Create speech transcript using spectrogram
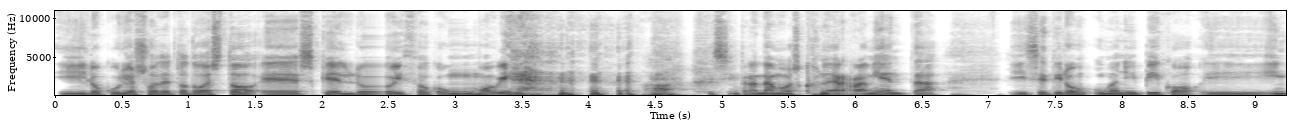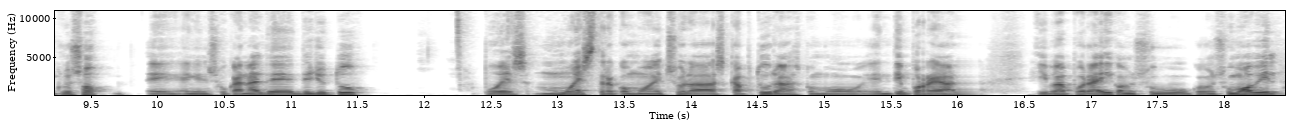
Y lo curioso de todo esto es que lo hizo con un móvil, ah. que siempre andamos con la herramienta y se tiró un año y pico, e incluso en, su canal de, de, YouTube, pues muestra cómo ha hecho las capturas, como en tiempo real. Iba por ahí con su, con su móvil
